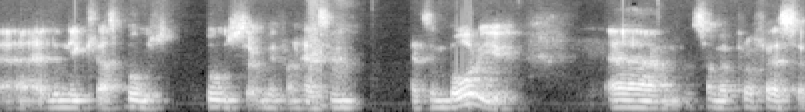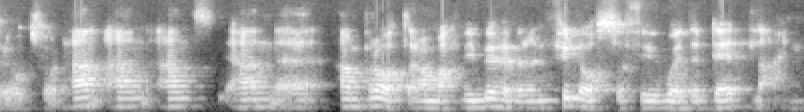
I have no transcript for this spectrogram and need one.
eh, eller Niklas Boström från Helsing, Helsingborg ehm, som är professor i Oxford. Han, han, han, han, eh, han pratar om att vi behöver en philosophy with a deadline.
